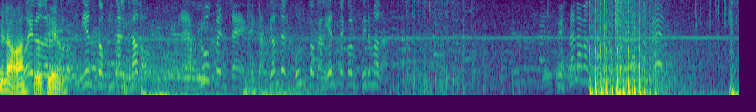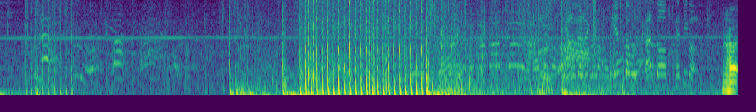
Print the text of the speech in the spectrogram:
Qué de tío. reconocimiento finalizado. Reagrúpense. Estación del punto caliente confirmada. Están avanzando por el almacén. Avión de reconocimiento buscando objetivos.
